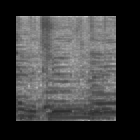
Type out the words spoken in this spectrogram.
And the truth will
